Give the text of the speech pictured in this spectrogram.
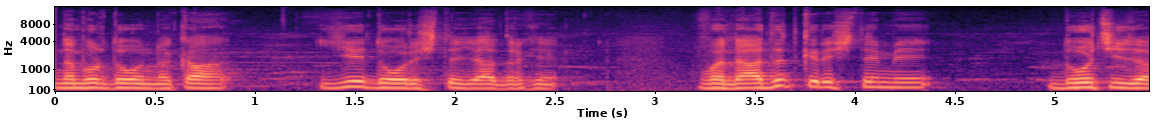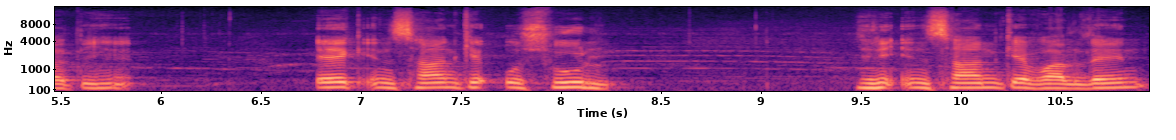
नंबर दो निकाह। ये दो रिश्ते याद रखें। वलादत के रिश्ते में दो चीज़ आती हैं। एक इंसान के उसूल, यानी इंसान के वालदेन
